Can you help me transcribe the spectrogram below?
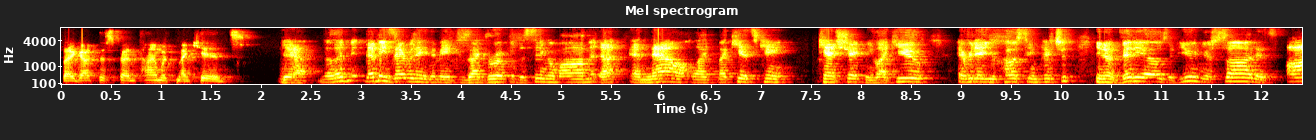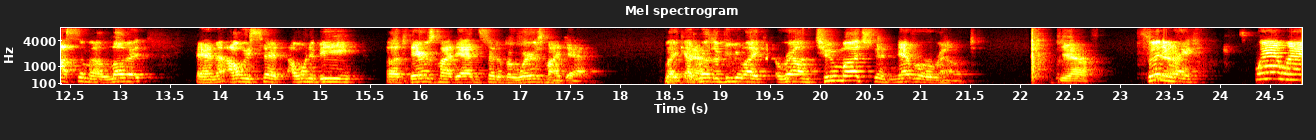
but I got to spend time with my kids. Yeah, no, that, that means everything to me because I grew up with a single mom, and, that, and now like my kids can't can't shake me like you. Every day you're posting pictures, you know, videos of you and your son. It's awesome. I love it. And I always said I want to be uh, there's my dad instead of a where's my dad. Like I'd rather be like around too much than never around. Yeah. So anyway, wah, wah.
